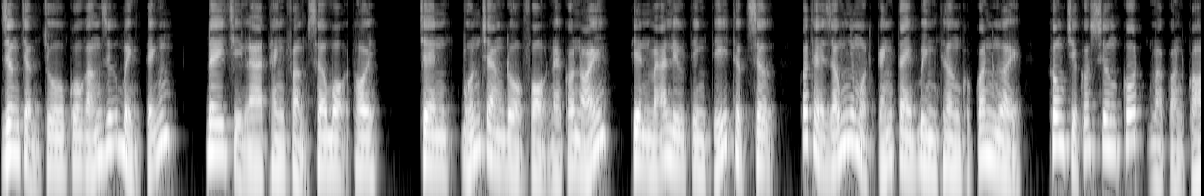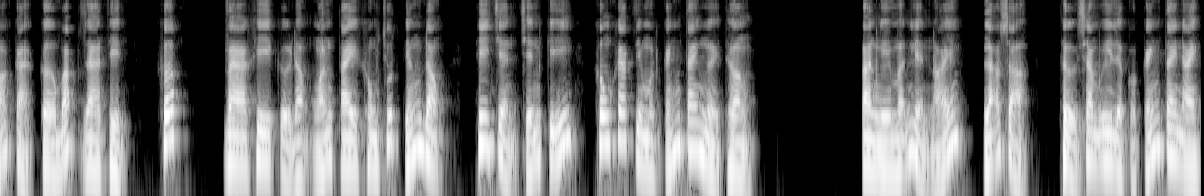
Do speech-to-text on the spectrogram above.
Dương Trầm Chu cố gắng giữ bình tĩnh, đây chỉ là thành phẩm sơ bộ thôi. Trên bốn trang đổ phổ này có nói, thiên mã lưu tinh tí thực sự có thể giống như một cánh tay bình thường của con người, không chỉ có xương cốt mà còn có cả cơ bắp da thịt, khớp, và khi cử động ngón tay không chút tiếng động, thi triển chiến kỹ không khác gì một cánh tay người thường. Phan Nguy Mẫn liền nói, lão sở, thử xem uy lực của cánh tay này.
